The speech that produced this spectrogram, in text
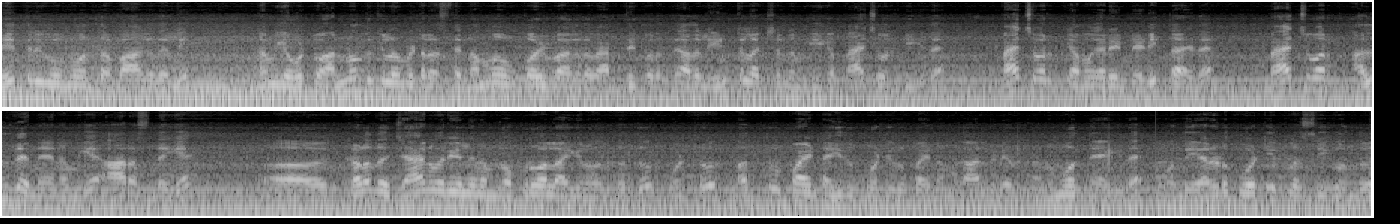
ಬೇತರಿಗೆ ಹೋಗುವಂಥ ಭಾಗದಲ್ಲಿ ನಮಗೆ ಒಟ್ಟು ಹನ್ನೊಂದು ಕಿಲೋಮೀಟರ್ ರಸ್ತೆ ನಮ್ಮ ಉಪವಿಭಾಗದ ವ್ಯಾಪ್ತಿಗೆ ಬರುತ್ತೆ. ಅದರಲ್ಲಿ ಎಂಟು ಲಕ್ಷ ನಮಗೆ ಈಗ ಪ್ಯಾಚ್ ವರ್ಕ್ ಪ್ಯಾಚ್ ವರ್ಕ್ ಕಾಮಗಾರಿ ನಡೀತಾ ಇದೆ. ಪ್ಯಾಚ್ ವರ್ಕ್ ಅಲ್ಲದೆ ನಮಗೆ ಆ ರಸ್ತೆಗೆ ಕಳೆದ ಜಾನ್ವರಿಯಲ್ಲಿ ನಮ್ಗೆ ಅಪ್ರೂವಲ್ ಆಗಿರುವಂಥದ್ದು ಒಟ್ಟು ಹತ್ತು ಪಾಯಿಂಟ್ ಐದು ಕೋಟಿ ರೂಪಾಯಿ ನಮ್ಗೆ ಆಲ್ರೆಡಿ ಅದಕ್ಕೆ ಅನುಮೋದನೆ ಆಗಿದೆ. ಒಂದು ಎರಡು ಕೋಟಿ ಪ್ಲಸ್ ಈಗ ಒಂದು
